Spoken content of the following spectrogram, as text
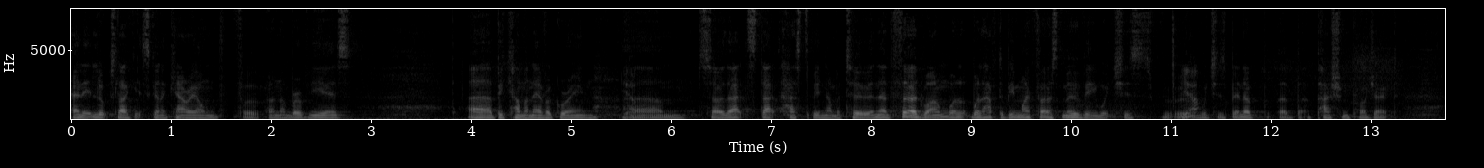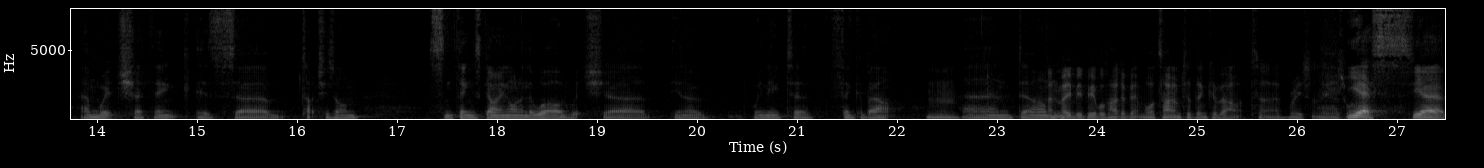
and it looks like it's going to carry on for a number of years, uh, become an evergreen. Yeah. Um, so that's that has to be number two, and then third one will will have to be my first movie, which is Yeah. which has been a, a, a passion project, and which I think is um touches on some things going on in the world which uh, you know we need to think about Mm. and um, and maybe people had a bit more time to think about uh, recently as well. yes yeah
